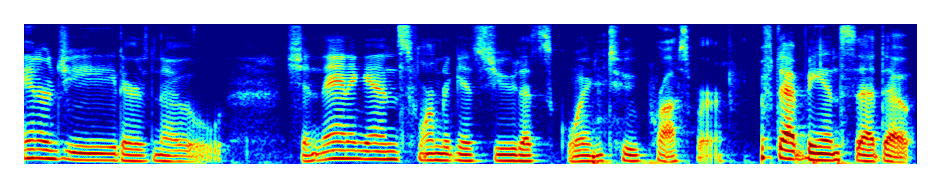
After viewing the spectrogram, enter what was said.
energy, there's no shenanigans formed against you that's going to prosper. With that being said, though,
